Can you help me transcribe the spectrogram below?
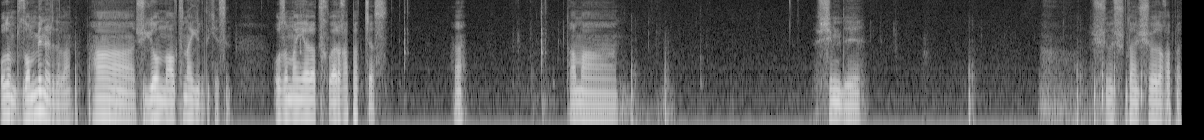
Oğlum zombi nerede lan? Ha, şu yolun altına girdi kesin. O zaman yaratıkları kapatacağız. Ha. Tamam. Şimdi şunu şuradan şöyle kapat.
